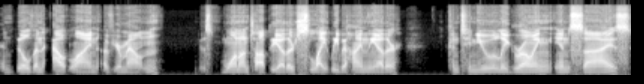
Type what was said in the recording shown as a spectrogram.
and build an outline of your mountain, just one on top of the other, slightly behind the other, continually growing in size.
